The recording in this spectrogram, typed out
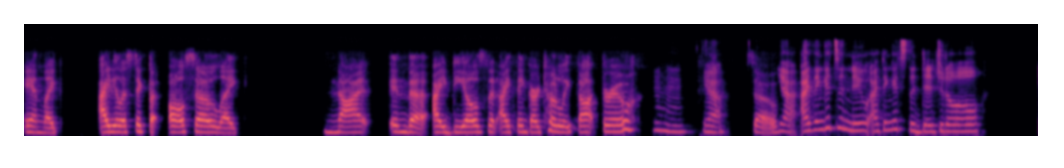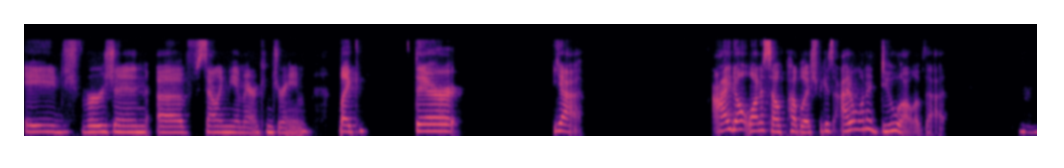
and like idealistic but also like not in the ideals that I think are totally thought through. Mm-hmm. Yeah. So, yeah, I think it's a new, I think it's the digital age version of selling the American dream. Like, they're, yeah, I don't want to self publish because I don't want to do all of that. Mm-hmm.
